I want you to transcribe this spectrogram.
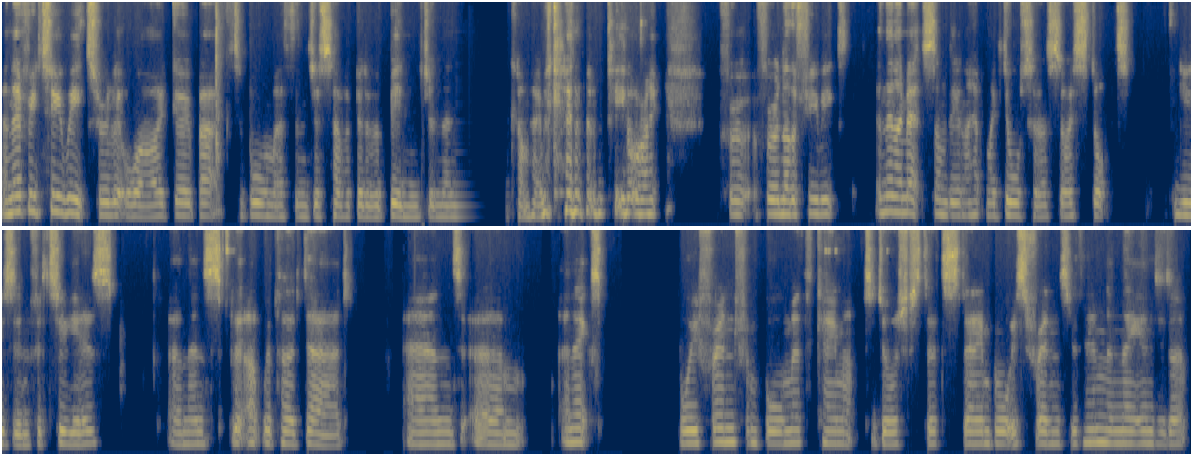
And every two weeks for a little while, I'd go back to Bournemouth and just have a bit of a binge, and then come home again and be all right for for another few weeks. And then I met somebody, and I had my daughter, so I stopped using for two years, and then split up with her dad and um, an ex boyfriend from Bournemouth came up to Dorchester to stay and brought his friends with him, and they ended up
